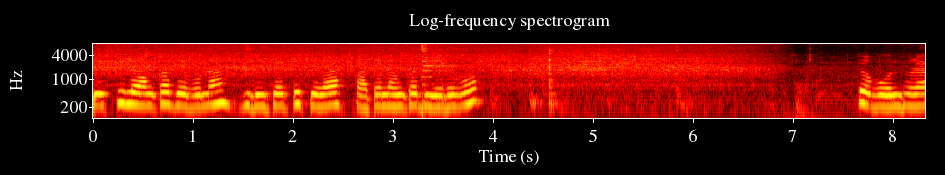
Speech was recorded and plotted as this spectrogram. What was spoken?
বেশি লঙ্কা দেবো না দু চারটে চেরা কাঁচা লঙ্কা দিয়ে দেবো। তো বন্ধুরা,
